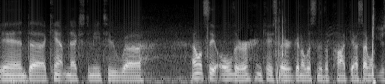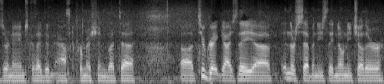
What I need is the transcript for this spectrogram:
and uh, camped next to me. To uh, I won't say older in case they're going to listen to the podcast. I won't use their names because I didn't ask permission. But uh, two great guys. They in their seventies. They'd known each other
